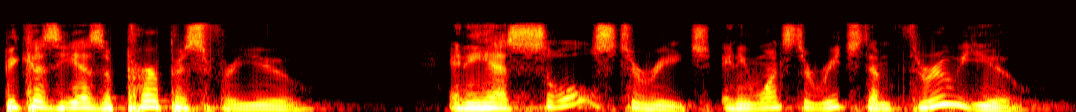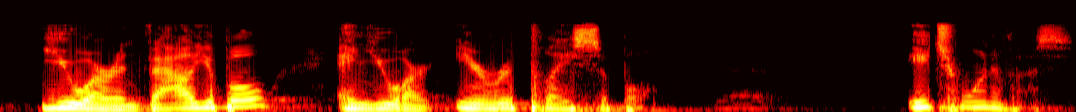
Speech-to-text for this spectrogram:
because He has a purpose for you. And He has souls to reach, and He wants to reach them through you. You are invaluable and you are irreplaceable. Each one of us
